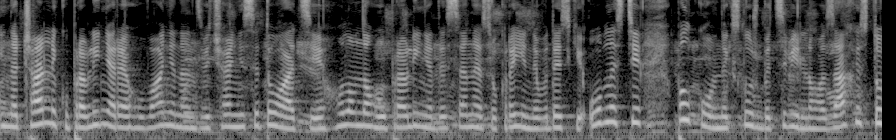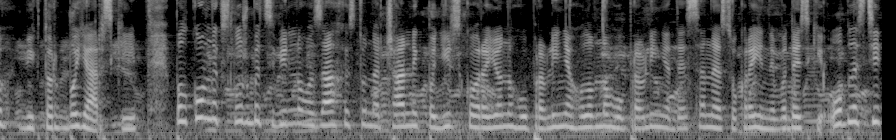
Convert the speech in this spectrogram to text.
і начальник управління реагування на надзвичайні ситуації головного управління ДСНС України в Одеській області, полковник служби цивільного захисту Віктор Боярський, полковник служби цивільного захисту, начальник Подільського районного управління головного управління ДСНС України в Одеській області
